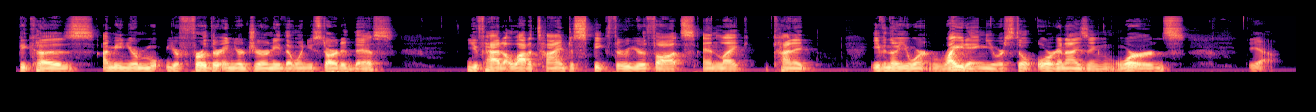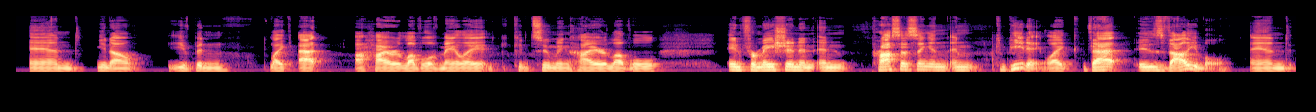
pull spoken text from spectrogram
because I mean you're you're further in your journey than when you started this. You've had a lot of time to speak through your thoughts and like kind of even though you weren't writing, you were still organizing words Yeah. and you know you've been like at a higher level of melee consuming higher level information and, and processing and, and competing. Like that is valuable. And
